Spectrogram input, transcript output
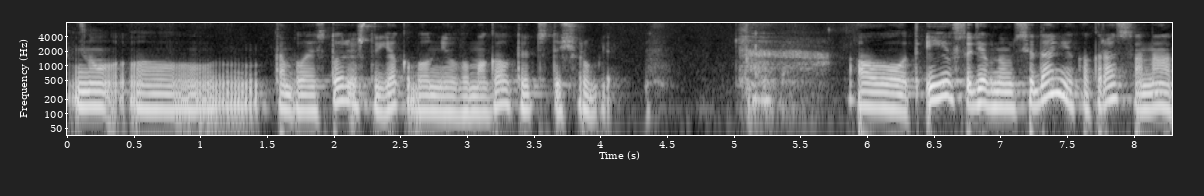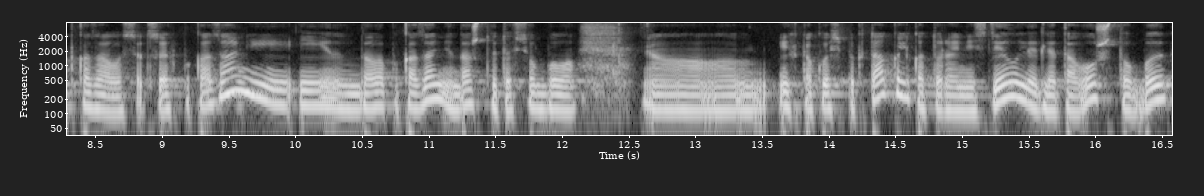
Ну, э, там была история, что якобы он не вымогал 30 тысяч рублей. Вот. И в судебном заседании как раз она отказалась от своих показаний и дала показания, да, что это все было э, их такой спектакль, который они сделали для того, чтобы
